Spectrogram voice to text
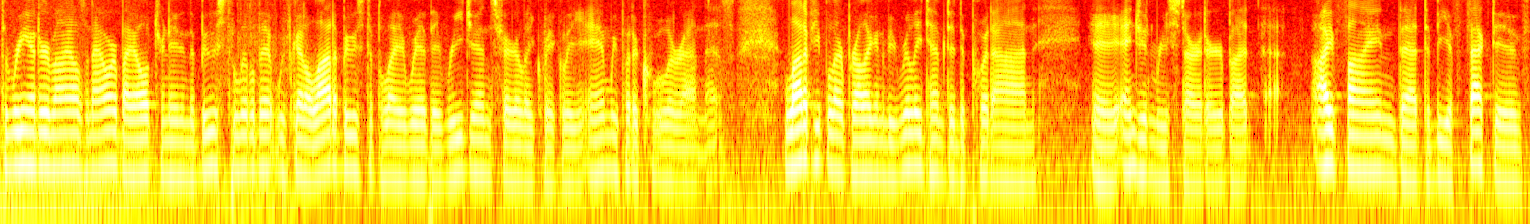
300 miles an hour by alternating the boost a little bit. We've got a lot of boost to play with. It regens fairly quickly and we put a cooler on this. A lot of people are probably going to be really tempted to put on a engine restarter, but uh, I find that to be effective,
